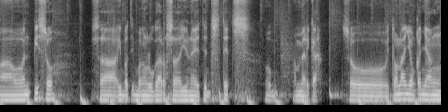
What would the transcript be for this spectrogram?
uh, 1 piso sa iba't ibang lugar sa United States of America. So ito na yung kanyang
